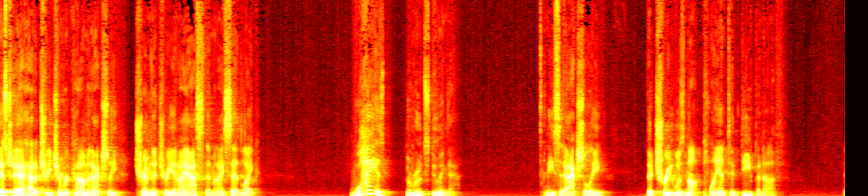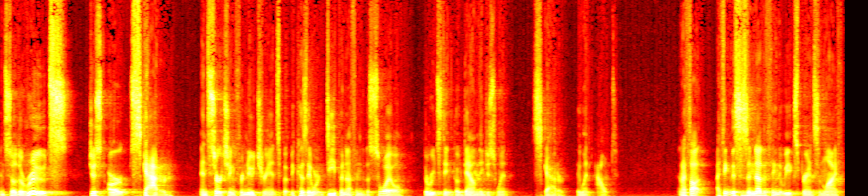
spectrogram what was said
Yesterday, I had a tree trimmer come and actually trim the tree, and I asked them, and I said, like, why is the roots doing that? And he said, actually, the tree was not planted deep enough and so the roots just are scattered and searching for nutrients, but because they weren't deep enough into the soil, the roots didn't go down, they just went scattered, they went out. And I thought, I think this is another thing that we experience in life.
